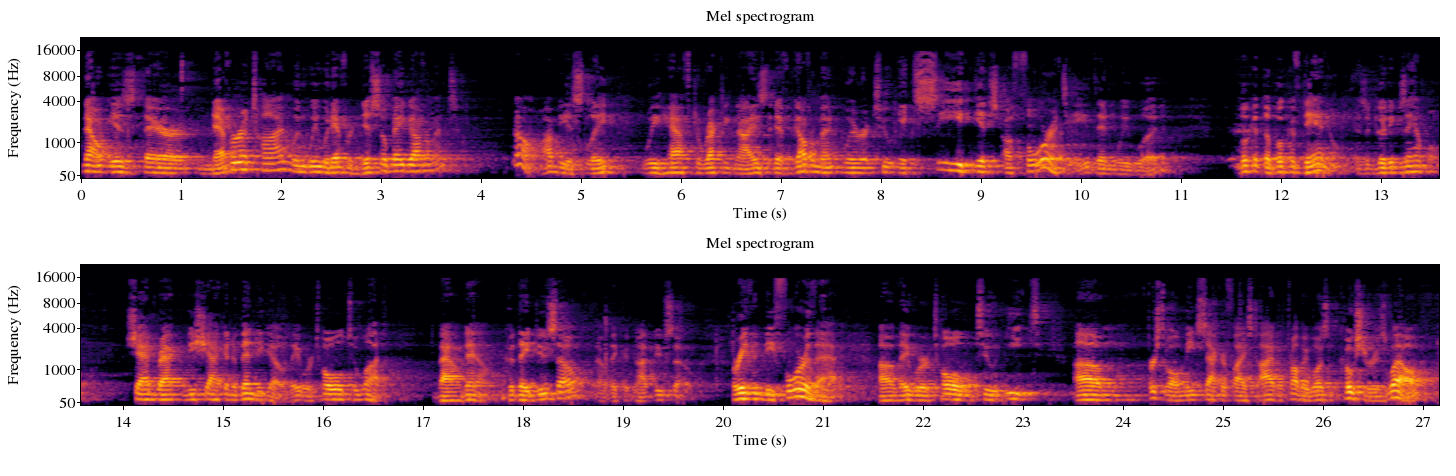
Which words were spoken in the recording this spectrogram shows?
Now, is there never a time when we would ever disobey government? No, obviously, we have to recognize that if government were to exceed its authority, then we would. Look at the book of Daniel as a good example. Shadrach, Meshach, and Abednego. They were told to what? Bow down. Could they do so? No, they could not do so. Or even before that, uh, they were told to eat. Um, first of all, meat sacrificed to idol probably wasn't kosher as well.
